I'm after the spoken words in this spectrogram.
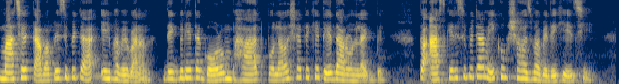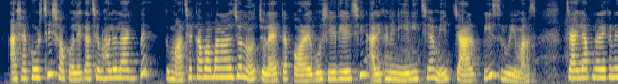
মাছের কাবাব রেসিপিটা এইভাবে বানান। দেখবেন এটা গরম ভাত, পোলাওয়ের সাথে খেতে দারুণ লাগবে। তো আজকের রেসিপিটা আমি খুব সহজভাবে দেখিয়েছি। আশা করছি সকলের কাছে ভালো লাগবে। তো মাছের কাবাব বানানোর জন্য চুলায় একটা কড়াই বসিয়ে দিয়েছি আর এখানে নিয়ে নিচ্ছি আমি চার পিস রুই মাছ। চাইলে আপনারা এখানে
